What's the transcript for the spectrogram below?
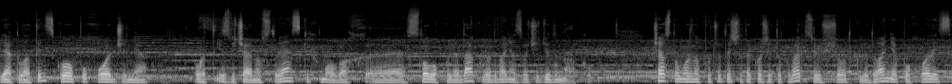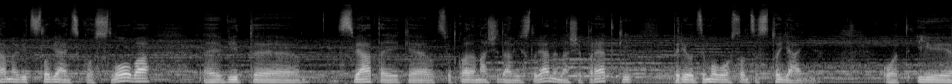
як латинського походження, от і звичайно в слов'янських мовах, е, слово коляда, колядування звучить одинаково. Часто можна почути ще також і таку версію, що от колядування походить саме від слов'янського слова, е, від е, свята, яке от святкували наші давні слов'яни, наші предки, період зимового сонцестояння. От і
